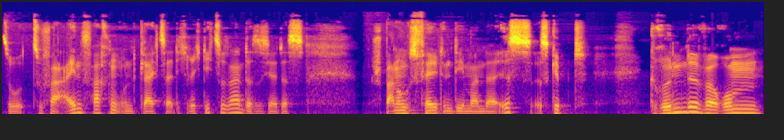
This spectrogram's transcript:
so zu vereinfachen und gleichzeitig richtig zu sein. Das ist ja das Spannungsfeld, in dem man da ist. Es gibt Gründe, warum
